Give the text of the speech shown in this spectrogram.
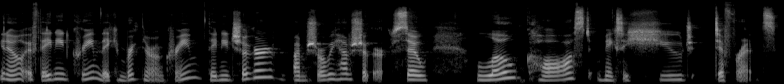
you know, if they need cream, they can bring their own cream. They need sugar, I'm sure we have sugar. So, low cost makes a huge difference.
